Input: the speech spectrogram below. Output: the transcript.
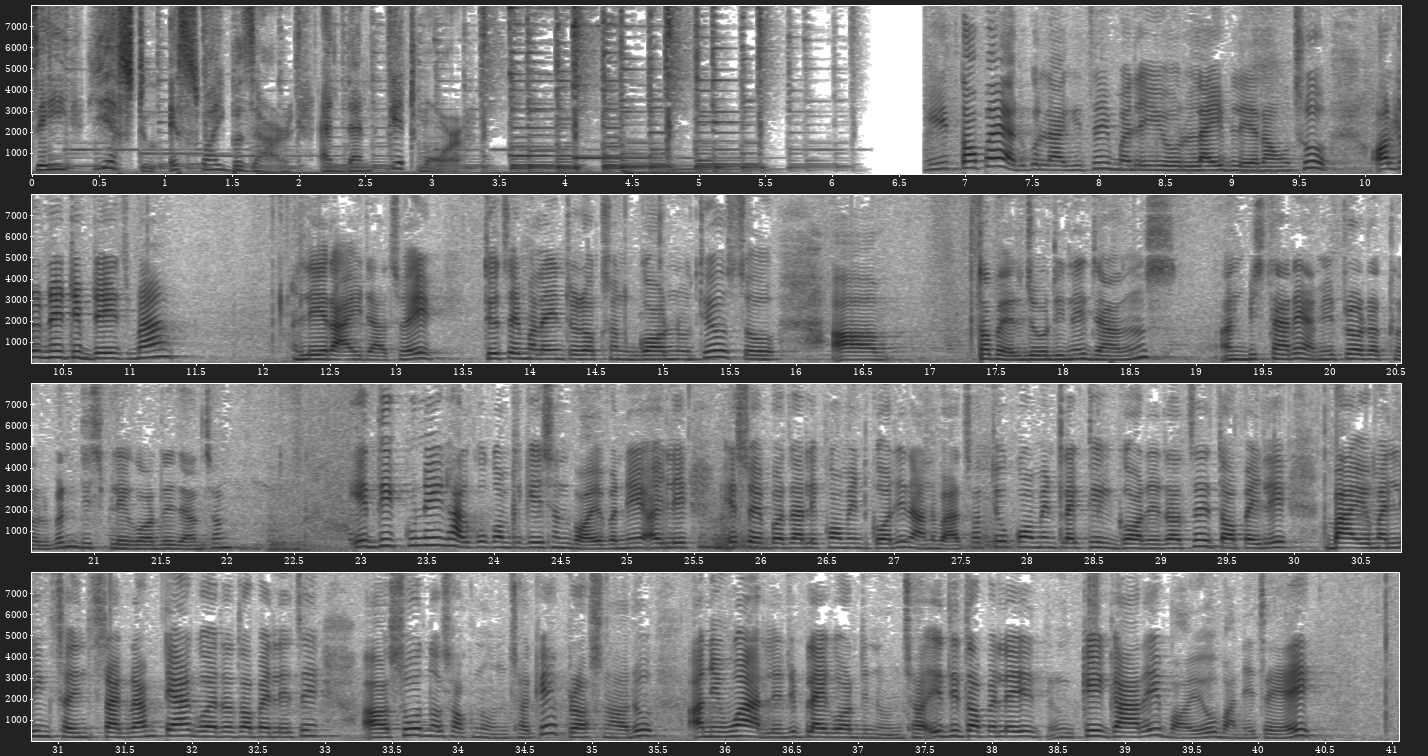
Say yes to SY Bazaar and then get more. तपाईँहरूको लागि चाहिँ मैले यो लाइभ लिएर आउँछु। अल्टरनेटिभ डेजमा लिएर आइरहेको छु है। त्यो चाहिँ मलाई इन्ट्रोडक्सन गर्नु थियो। सो तपाईँहरू जोडी नै जानुहोस्। अनि बिस्तारै हामी प्रडक्टहरू पनि डिस्प्ले गर्दै जान्छौँ। यदि कुनै खालको कम्प्लिकेसन भयो भने अहिले एसवाई बजारले कमेन्ट गरिरहनु भएको छ त्यो कमेन्टलाई क्लिक गरेर चाहिँ तपाईँले बायोमा लिङ्क छ इन्स्टाग्राम त्यहाँ गएर तपाईँले चाहिँ सोध्न सक्नुहुन्छ के प्रश्नहरू अनि उहाँहरूले रिप्लाई गरिदिनुहुन्छ। यदि तपाईँलाई केही गाह्रै भयो भने चाहिँ है।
